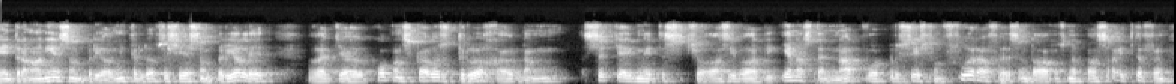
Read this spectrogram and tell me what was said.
Jy dra nie 'n sambreel nie terloops as jy 'n sambreel het wat jou kop en skouers droog hou, dan sit jy met 'n situasie waar die enigste nat word proses van vooraf is en daar ons nou pas uitgevind,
